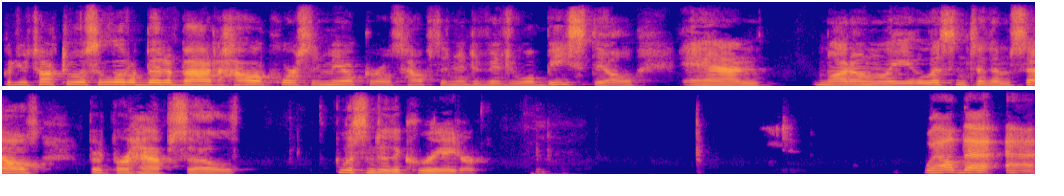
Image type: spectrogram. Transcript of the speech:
Could you talk to us a little bit about how A Course in Miracles helps an individual be still and not only listen to themselves, but perhaps uh, listen to the Creator? Well, the uh,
